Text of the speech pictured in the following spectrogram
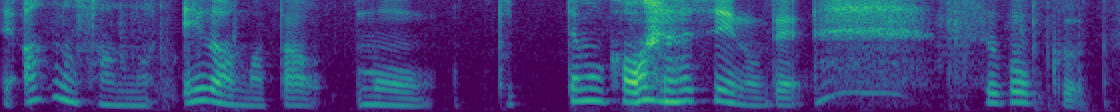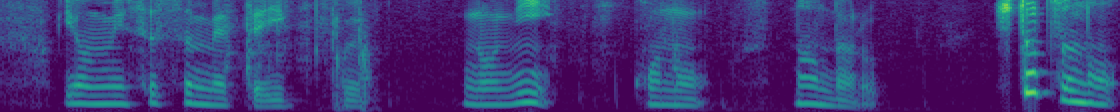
で安野さんの絵がまたもうとっても可愛らしいのですごく読み進めていくのにこのなんだろう一つの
